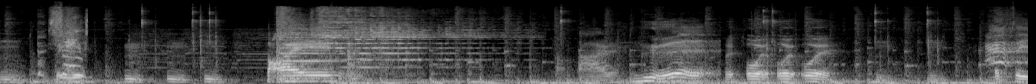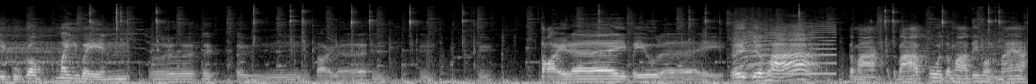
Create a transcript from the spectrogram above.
อืมบีอืมอืมอืมต่อยตายเลยเฮ้ยเฮ้โอ้ยโอ้ยโอ้ยอืมอืม FC กูก็ไม่เว้นเอ้ยเอ้ยเอ้ยเออต่อยเลยอืมอืมอืมต่อยเลยปิวเลยเฮ้ยเจอพระตมาตมาโอ้ตมาตีผลไหมอะ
